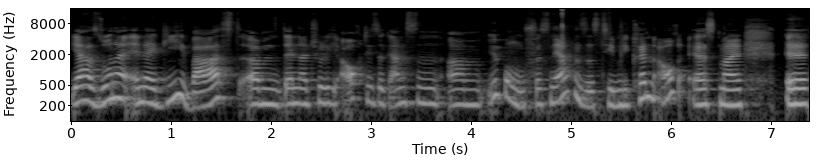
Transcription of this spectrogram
ja so einer Energie warst? Ähm, denn natürlich auch diese ganzen ähm, Übungen fürs Nervensystem, die können auch erstmal äh,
